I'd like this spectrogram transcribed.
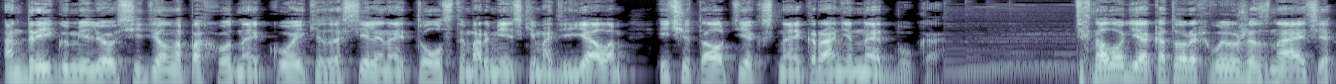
Андрей Гумилев сидел на походной койке, заселенной толстым армейским одеялом, и читал текст на экране нетбука. Технологии, о которых вы уже знаете,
